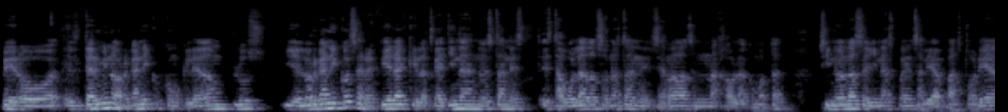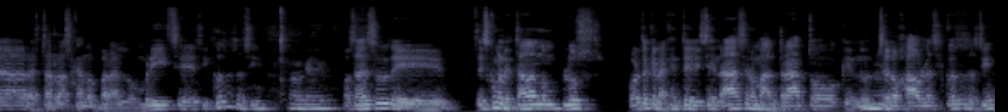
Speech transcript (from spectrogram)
pero el término orgánico como que le da un plus. Y el orgánico se refiere a que las gallinas no están estabuladas o no están encerradas en una jaula como tal, sino las gallinas pueden salir a pastorear, a estar rascando para lombrices y cosas así. Okay. O sea, eso de... es como le está dando un plus. Ahorita que la gente dice, ah, cero maltrato, que no, cero jaulas y cosas así,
